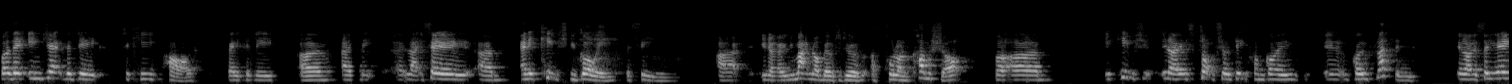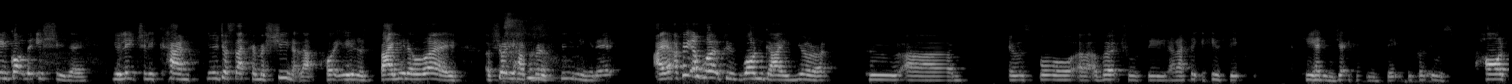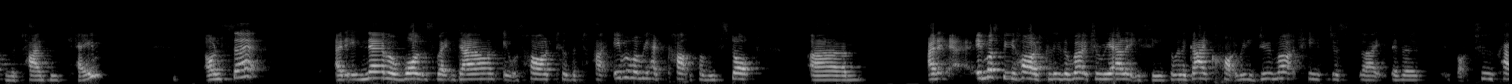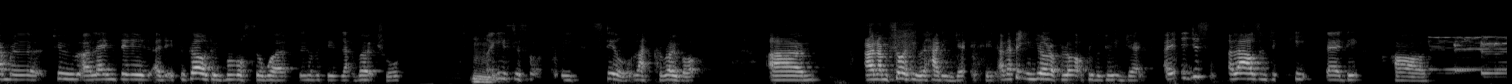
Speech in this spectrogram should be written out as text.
but they inject the dick to keep hard, basically. Um and it, uh, like say um and it keeps you going for scenes. Uh you know, you might not be able to do a, a full on cum shot, but um it keeps you you know, it stops your dick from going uh, going flaccid. You know, so you ain't got the issue there. You literally can. You're just like a machine at that point. You're just banging away. I'm sure you have no feeling in it. I, I think I worked with one guy in Europe who um, it was for a, a virtual scene, and I think his dick, he had injected his dick because it was hard from the time he came on set, and it never once went down. It was hard till the time, even when we had cuts and we stopped. Um, and it, it must be hard because it's a virtual reality scene, so when the guy can't really do much. He's just like there's a it's got two camera, two uh, lenses, and it's a girl doing most of the work. So it's obviously like virtual. Mm. But he's just got to be still like a robot. Um, and I'm sure he had injected. And I think in Europe, a lot of people do inject. And it just allows them to keep their dick hard.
